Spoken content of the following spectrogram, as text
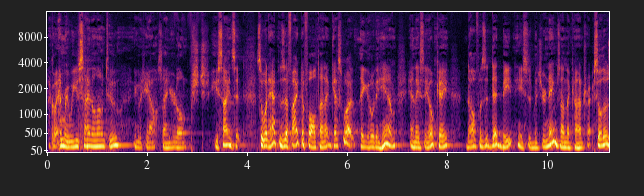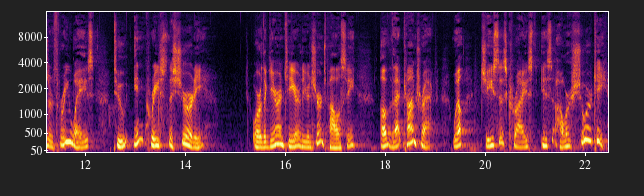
I go, Emery, will you sign the loan too? He goes, Yeah, I'll sign your loan. He signs it. So what happens if I default on it? Guess what? They go to him and they say, Okay, Dolph is a deadbeat. He says, But your name's on the contract. So those are three ways to increase the surety or the guarantee or the insurance policy of that contract. Well, Jesus Christ is our surety.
